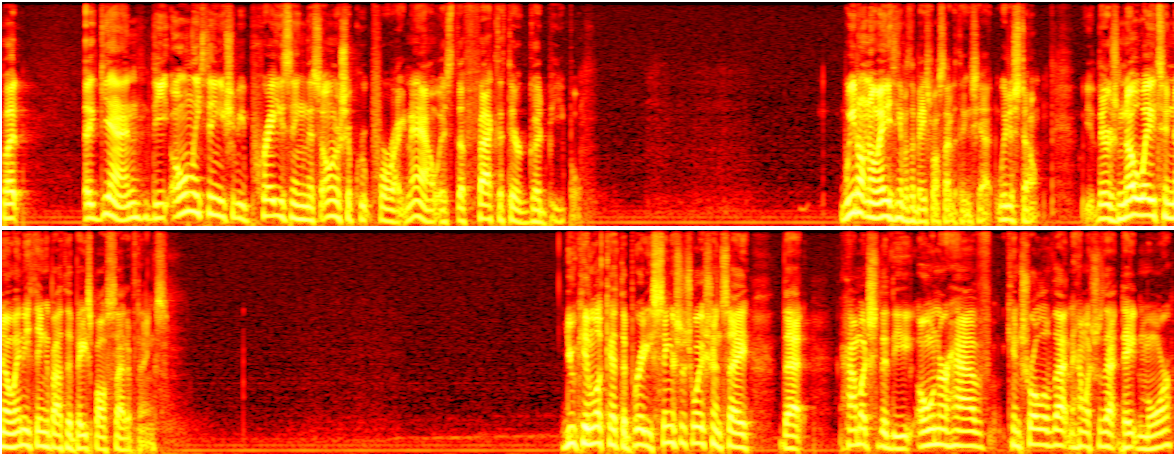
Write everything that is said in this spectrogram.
But again, the only thing you should be praising this ownership group for right now is the fact that they're good people. We don't know anything about the baseball side of things yet. We just don't. There's no way to know anything about the baseball side of things. You can look at the Brady Singer situation and say that how much did the owner have control of that and how much was that Dayton Moore?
